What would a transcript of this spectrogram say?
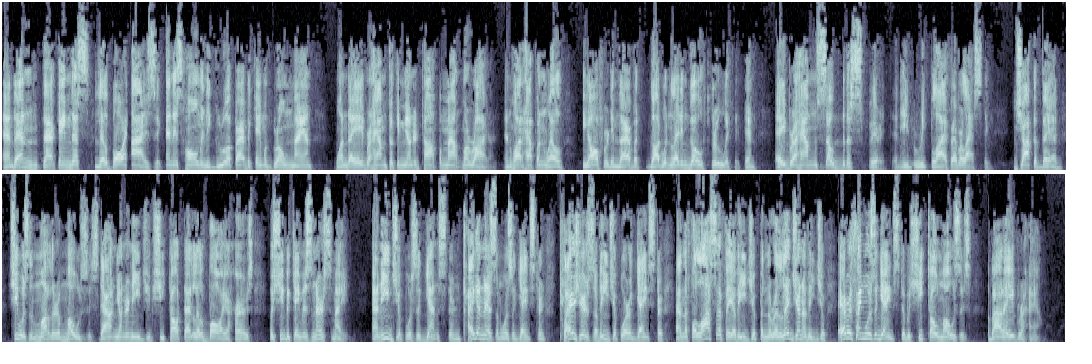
And then there came this little boy, Isaac, in his home, and he grew up there, became a grown man. One day Abraham took him yonder top of Mount Moriah. And what happened? Well, he offered him there, but God wouldn't let him go through with it. And Abraham sowed to the Spirit, and he reaped life everlasting. Jochebed, she was the mother of Moses down yonder in Egypt. She taught that little boy of hers but she became his nursemaid. And Egypt was against her, and paganism was against her, and pleasures of Egypt were against her, and the philosophy of Egypt and the religion of Egypt, everything was against her. But she told Moses about Abraham,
